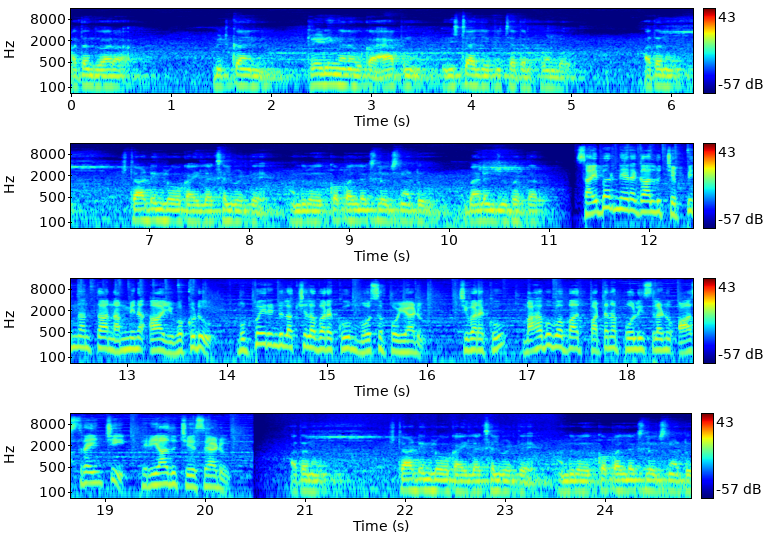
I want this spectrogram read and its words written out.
అతని ద్వారా బిట్ కాయిన్ ట్రేడింగ్ అనే ఒక యాప్ను ఇన్స్టాల్ చేయించి అతని ఫోన్లో. అతను స్టార్టింగ్లో ఒక ఐదు లక్షలు పెడితే అందులో ఎక్కువ పది లక్షలు వచ్చినట్టు బ్యాలెన్స్ చూపెడతారు. సైబర్ నేరగాళ్ళు చెప్పిందంతా నమ్మిన ఆ యువకుడు ముప్పై రెండు లక్షల వరకు మోసపోయాడు. చివరకు మహబూబాబాద్ పట్టణ పోలీసులను ఆశ్రయించి ఫిర్యాదు చేశాడు. అతను స్టార్టింగ్లో ఒక ఐదు లక్షలు పెడితే అందులో ఎక్కువ పది లక్షలు వచ్చినట్టు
